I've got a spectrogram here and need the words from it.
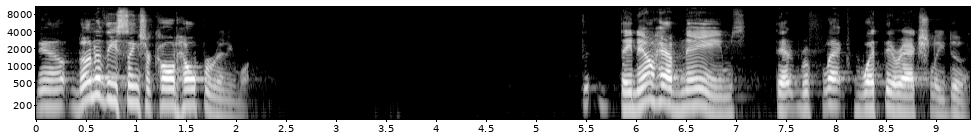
Now, none of these things are called helper anymore. They now have names that reflect what they're actually doing.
